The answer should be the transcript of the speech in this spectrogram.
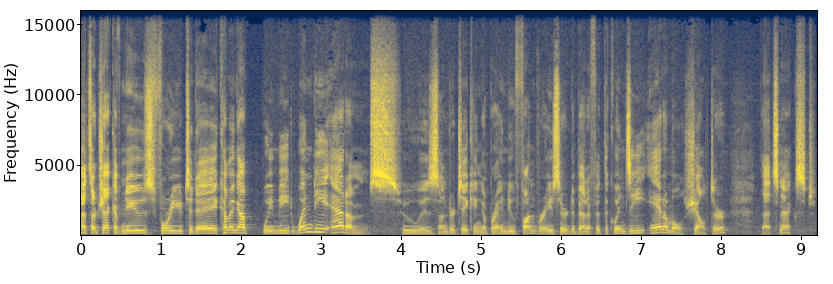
That's our check of news for you today. Coming up, we meet Wendy Adams, who is undertaking a brand new fundraiser to benefit the Quincy Animal Shelter. That's next.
